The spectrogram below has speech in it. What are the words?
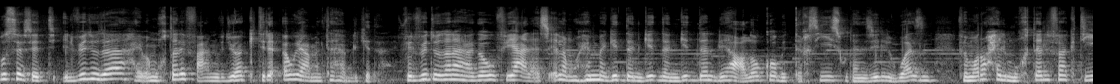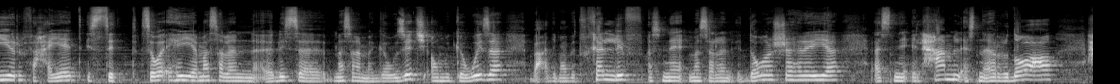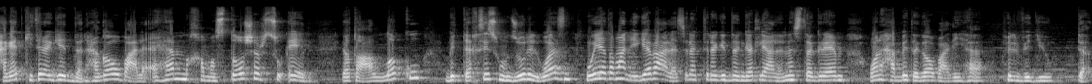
بص يا ستي الفيديو ده هيبقى مختلف عن فيديوهات كتير قوي عملتها قبل كده. في الفيديو ده أنا هجاوب فيه على أسئلة مهمة جدا جدا جدا ليها علاقة بالتخسيس وتنزيل الوزن في مراحل مختلفة كتير في حياة الست سواء هي مثلا لسه مثلا ما اتجوزتش أو متجوزة بعد ما بتخلف أثناء مثلا الدورة الشهرية أثناء الحمل أثناء الرضاعة. حاجات كتيرة جدا. هجاوب على أهم 15 سؤال يتعلقوا بالتخسيس ونزول الوزن وهي طبعا إجابة على أسئلة كتيرة جدا جات لي على الانستجرام وأنا حبيت أجاوب عليها في الفيديو ده.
